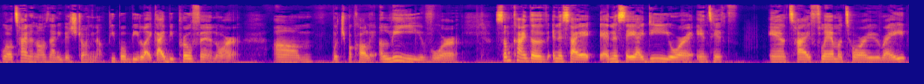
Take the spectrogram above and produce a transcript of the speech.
Well, Tylenol is not even strong enough. People be like ibuprofen or um, you call it, Aleve or some kind of NSI, NSAID or anti anti-inflammatory, right?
